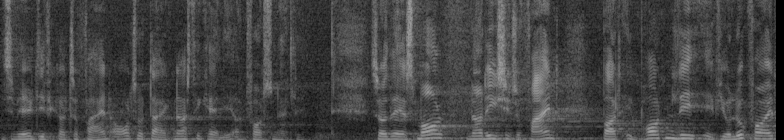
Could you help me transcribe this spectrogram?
it's very difficult to find, also diagnostically, unfortunately. So they are small, not easy to find, but importantly, if you look for it,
